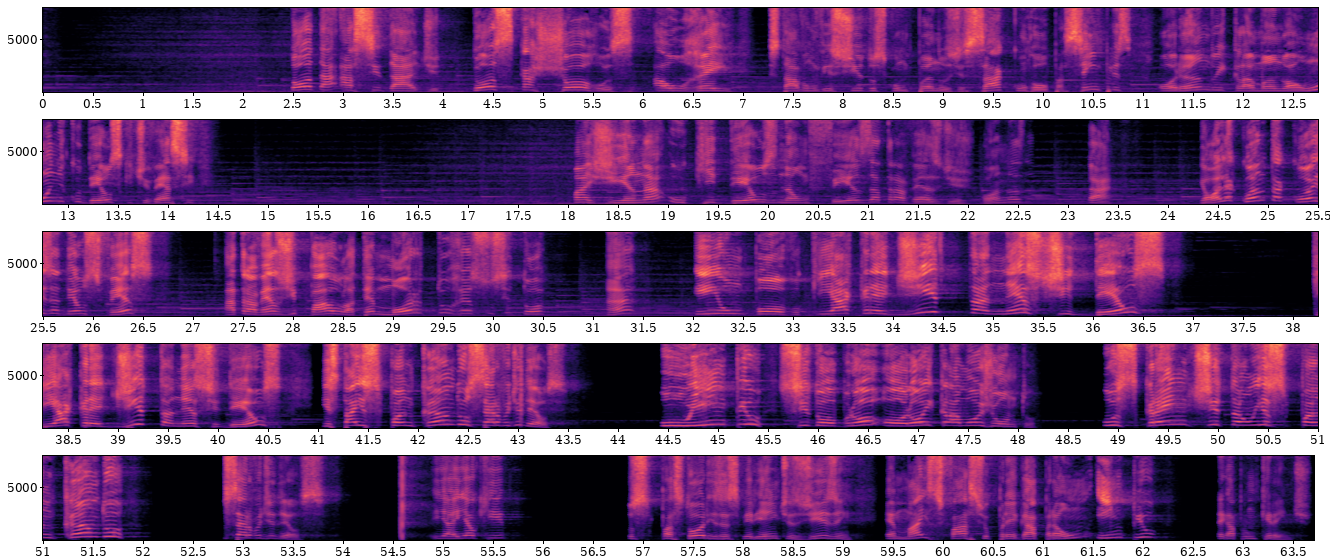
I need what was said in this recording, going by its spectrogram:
Toda a cidade dos cachorros ao rei estavam vestidos com panos de saco, com roupas simples, orando e clamando ao único Deus que tivesse. Imagina o que Deus não fez através de Jonas. E olha quanta coisa Deus fez através de Paulo, até morto ressuscitou. Né? E um povo que acredita neste Deus, que acredita nesse Deus, está espancando o servo de Deus. O ímpio se dobrou, orou e clamou junto. Os crentes estão espancando o servo de Deus. E aí é o que os pastores experientes dizem: é mais fácil pregar para um ímpio pregar para um crente.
